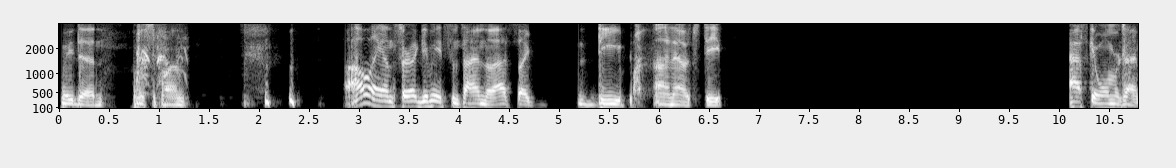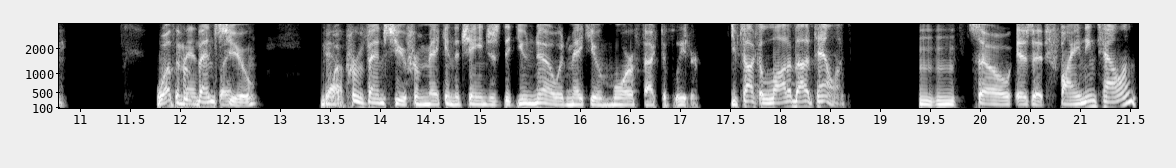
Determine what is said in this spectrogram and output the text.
We did. It was fun. I'll answer it. Give me some time though. That's like deep. I know it's deep. Ask it one more time. What prevents you Yeah. What prevents you from making the changes that you know would make you a more effective leader? You've talked a lot about talent. Mm-hmm. So, is it finding talent?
